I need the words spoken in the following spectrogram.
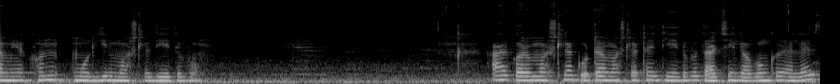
আমি এখন মুরগির মশলা দিয়ে দেব। আর গরম মশলা, গোটা মশলাটাই দিয়ে দেবো দারচিনি, লবঙ্গ, এলাচ।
